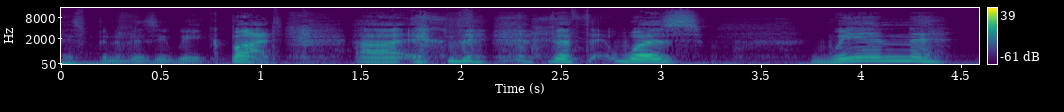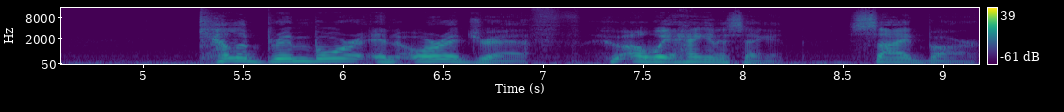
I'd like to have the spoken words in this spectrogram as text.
It's been a busy week, but uh, the, the th- was when Celebrimbor and Orodreth. Who? Oh wait, hang on a second. Sidebar.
